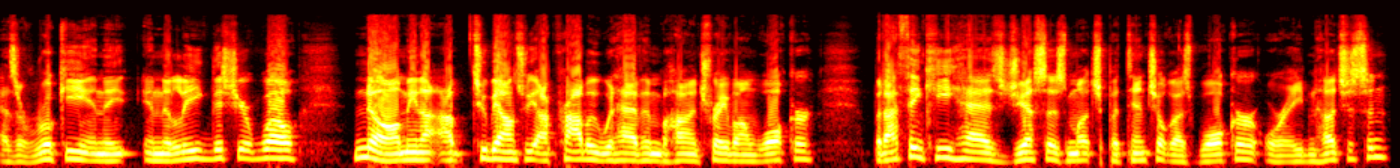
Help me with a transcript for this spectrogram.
as a rookie in the in the league this year? Well, no. I mean, I, to be honest with you, I probably would have him behind Travon Walker, but I think he has just as much potential as Walker or Aidan Hutchinson.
